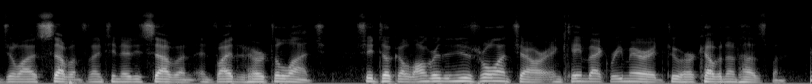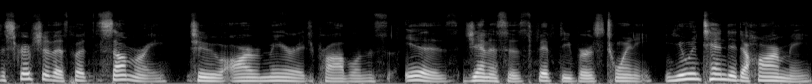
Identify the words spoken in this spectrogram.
July 7th, 1987, invited her to lunch. She took a longer than usual lunch hour and came back remarried to her covenant husband. The scripture that puts summary to our marriage problems is Genesis 50, verse 20. You intended to harm me,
